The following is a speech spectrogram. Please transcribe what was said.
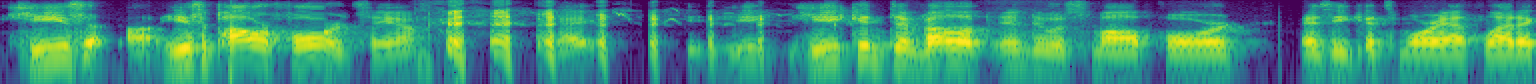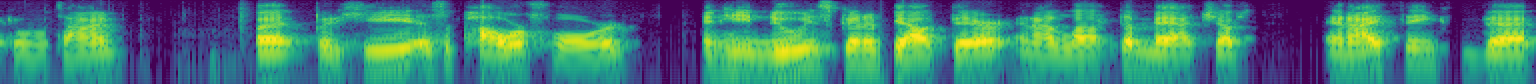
he's uh, he's a power forward, Sam. Okay, he he can develop into a small forward as he gets more athletic with time, but but he is a power forward, and he knew he's going to be out there. And I like the matchups. And I think that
